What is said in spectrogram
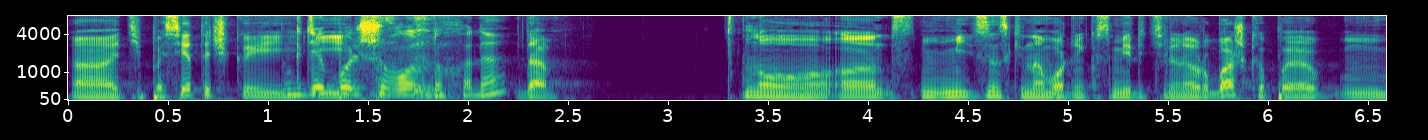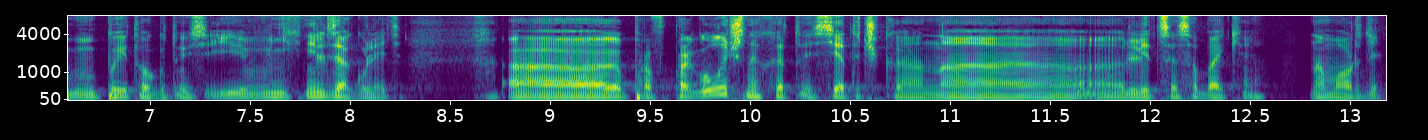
э, типа сеточкой. Где И- больше воздуха, да? да. Ну, э, медицинский намордник, смирительная рубашка по, по итогу, то есть и в них нельзя гулять. А в прогулочных это сеточка на лице собаки, на морде.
